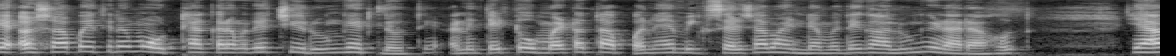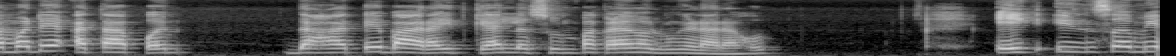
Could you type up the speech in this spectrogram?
ते अशा पद्धतीने मोठ्या आकारामध्ये चिरून घेतले होते आणि ते टोमॅटो तर आपण ह्या मिक्सरच्या भांड्यामध्ये घालून घेणार आहोत. ह्यामध्ये आता आपण दहा ते बारा इतक्या लसूण पाकळ्या घालून घेणार आहोत. एक इंच मी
